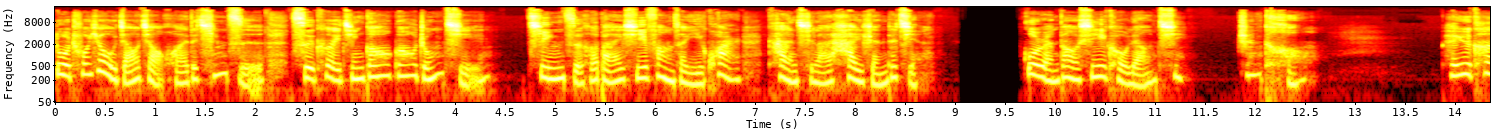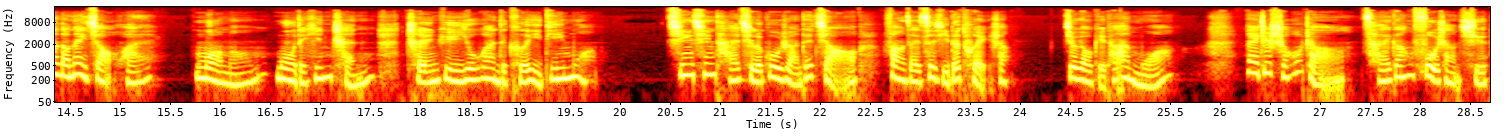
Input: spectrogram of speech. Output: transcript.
露出右脚脚踝的青紫，此刻已经高高肿起，青紫和白皙放在一块儿，看起来骇人的紧。顾阮倒吸一口凉气，真疼。裴玉看到那脚踝，墨蒙目的阴沉，沉郁幽暗的可以滴墨，轻轻抬起了顾软的脚，放在自己的腿上，就要给他按摩。那只手掌才刚附上去，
